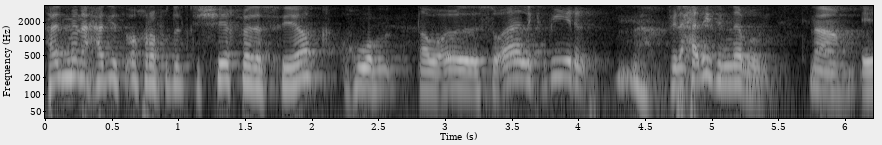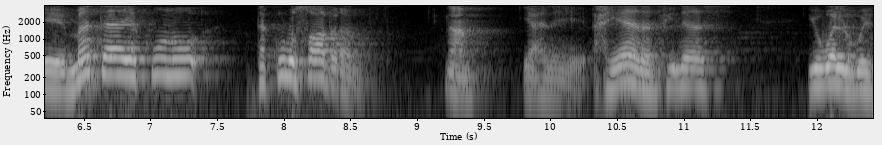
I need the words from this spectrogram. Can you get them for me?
هل من أحاديث أخرى فضيلة الشيخ في هذا السياق؟ هو طو- سؤال كبير في الحديث النبوي. نعم. إيه، متى يكون تكون صابرا؟ نعم. يعني أحيانا في ناس يولول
